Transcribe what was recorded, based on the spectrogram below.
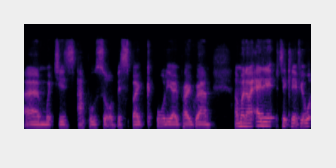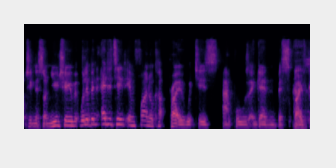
um, which is Apple's sort of bespoke audio program. And when I edit, particularly if you're watching this on YouTube, it will have been edited in Final Cut Pro, which is Apple's again bespoke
